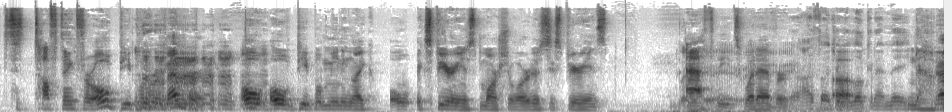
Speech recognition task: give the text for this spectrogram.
It's a tough thing for old people to remember. old old people meaning like old, experienced martial artists, experienced Right, athletes, right, right, whatever. I thought you were looking at me. No. no,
